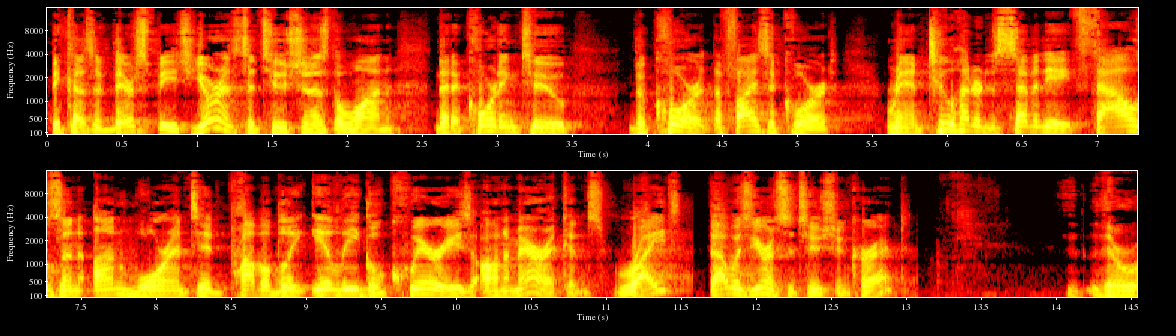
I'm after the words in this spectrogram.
because of their speech. Your institution is the one that, according to the court, the FISA court, ran 278,000 unwarranted, probably illegal queries on Americans, right? That was your institution, correct? There,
